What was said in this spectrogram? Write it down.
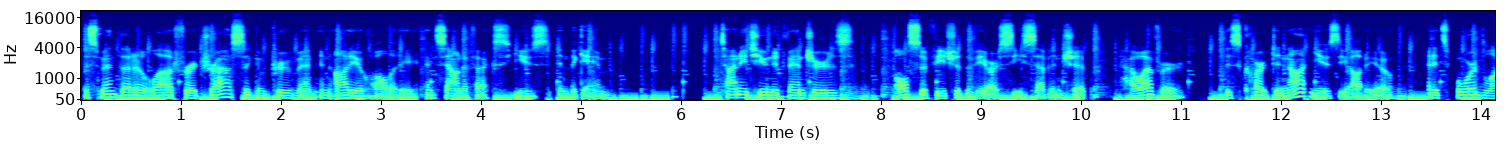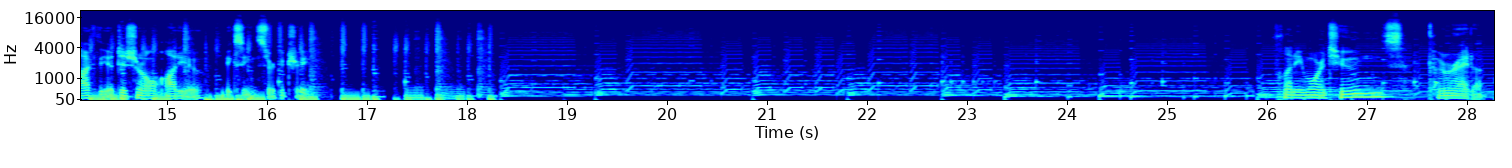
This meant that it allowed for a drastic improvement in audio quality and sound effects used in the game. Tiny Toon Adventures also featured the VRC7 chip. However, this cart did not use the audio, and its board lacked the additional audio mixing circuitry. Plenty more tunes coming right up.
